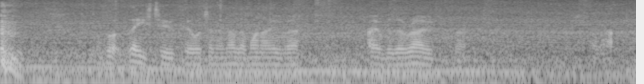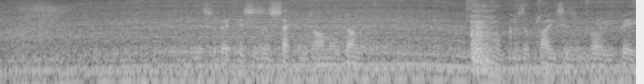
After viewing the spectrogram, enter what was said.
I've got these two fields and another one over over the road. But this a bit. This is the second time I've done it because the place isn't very big.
